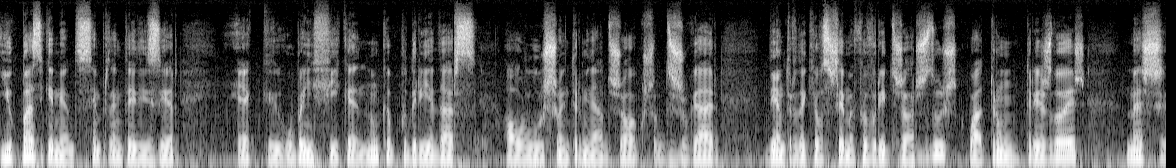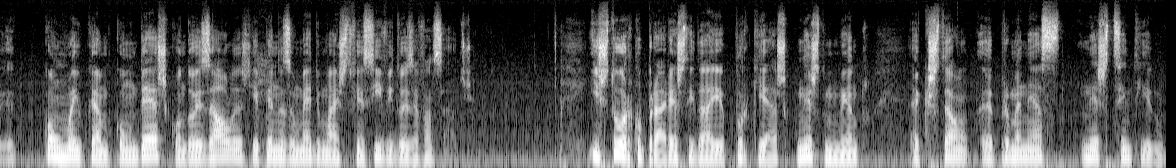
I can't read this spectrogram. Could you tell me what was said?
E o que basicamente sempre tentei dizer é que o Benfica nunca poderia dar-se ao luxo em determinados jogos de jogar dentro daquele sistema favorito de Jorge Jesus, 4-1-3-2, mas com um meio-campo com um 10, com dois aulas e apenas um médio mais defensivo e dois avançados. E estou a recuperar esta ideia porque acho que neste momento a questão uh, permanece neste sentido.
